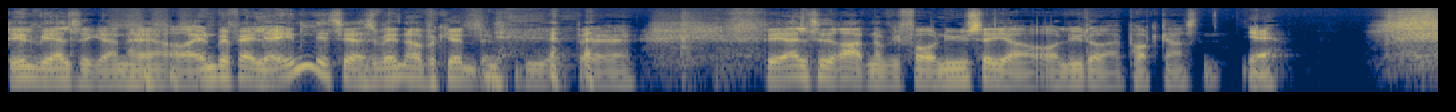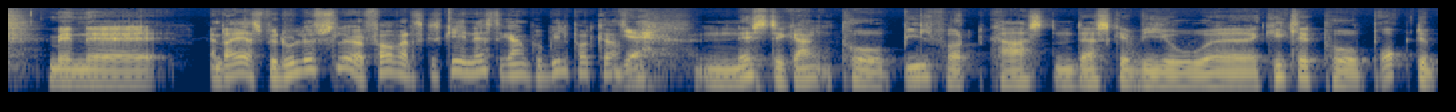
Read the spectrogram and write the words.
Det vil vi altid gerne have, og anbefale jer endelig til jeres venner og bekendte, fordi at, øh, det er altid rart, når vi får nye seere og lytter af podcasten. Ja. Men øh, Andreas, vil du løfte sløret for, hvad der skal ske næste gang på Bilpodcast? Ja, næste gang på Bilpodcasten, der skal vi jo øh, kigge lidt på brugte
